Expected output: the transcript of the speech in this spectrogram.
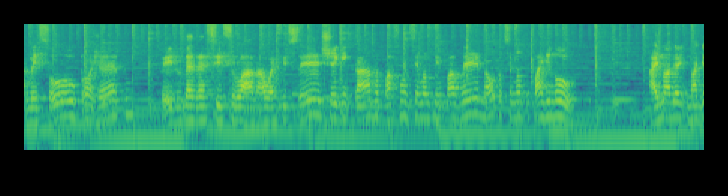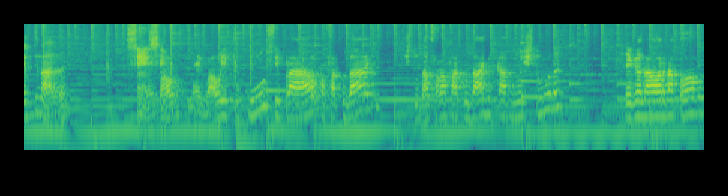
começou o projeto, fez os exercícios lá na UFC, chega em casa, passa uma semana sem fazer, na outra semana tu faz de novo. Aí não adianta, não adianta de nada, né? Sim, é, sim. Igual, é igual ir pro curso, ir pra aula, pra faculdade, estudar só na faculdade, em casa não estuda, chega na hora da prova,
